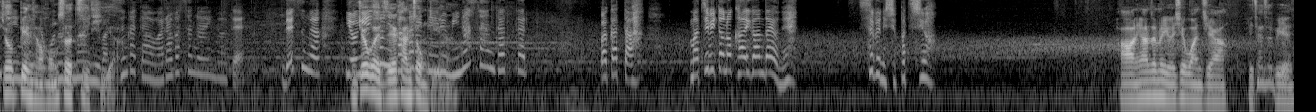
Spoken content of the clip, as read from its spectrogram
就变成红色字体啊。你就可以直接看重点。分かった。町人の海岸だよね。すぐに出発しよう。好，你看这边有一些玩家也在这边。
